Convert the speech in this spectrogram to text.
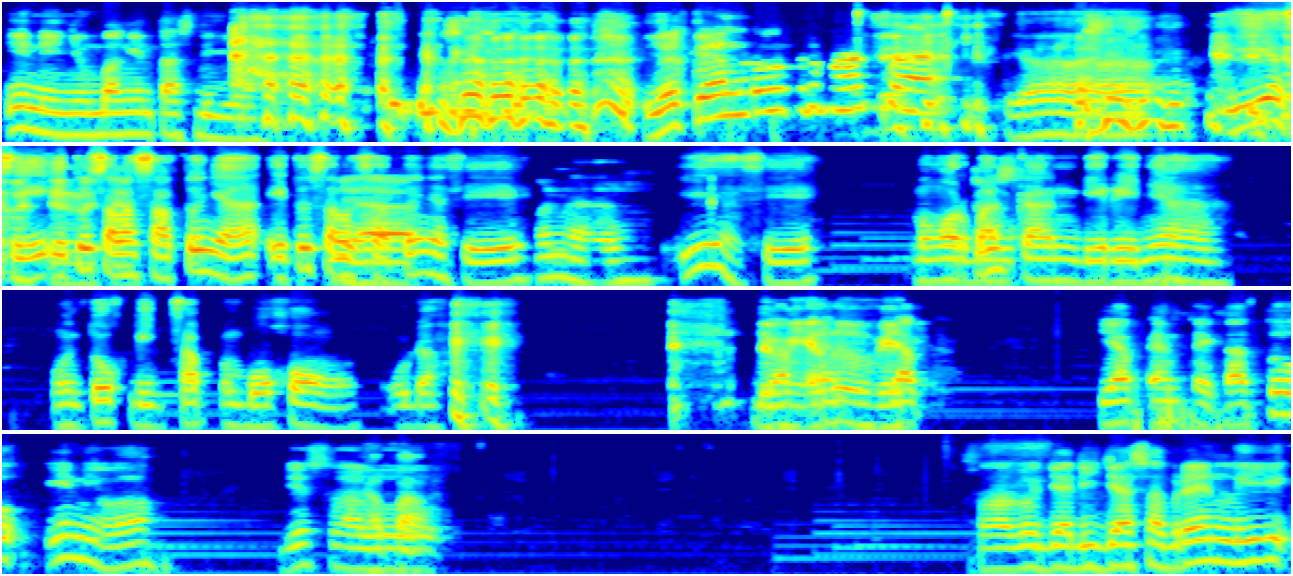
ini nyumbangin tas dia. ya kan? Lu terpaksa. ya iya sih itu salah satunya itu salah Iya. satunya sih Bener. iya sih mengorbankan dirinya untuk dicap pembohong udah demi Tiap- lu tiap, tiap MTK tuh ini loh. Dia selalu Apa? Selalu jadi jasa Brandly.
